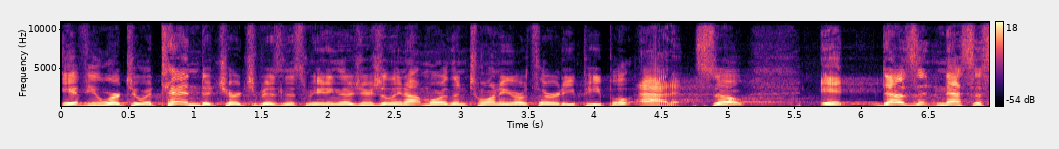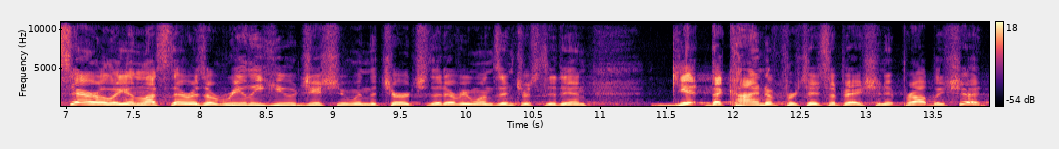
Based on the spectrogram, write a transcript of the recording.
if you were to attend a church business meeting, there's usually not more than 20 or 30 people at it. So it doesn't necessarily, unless there is a really huge issue in the church that everyone's interested in, get the kind of participation it probably should.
